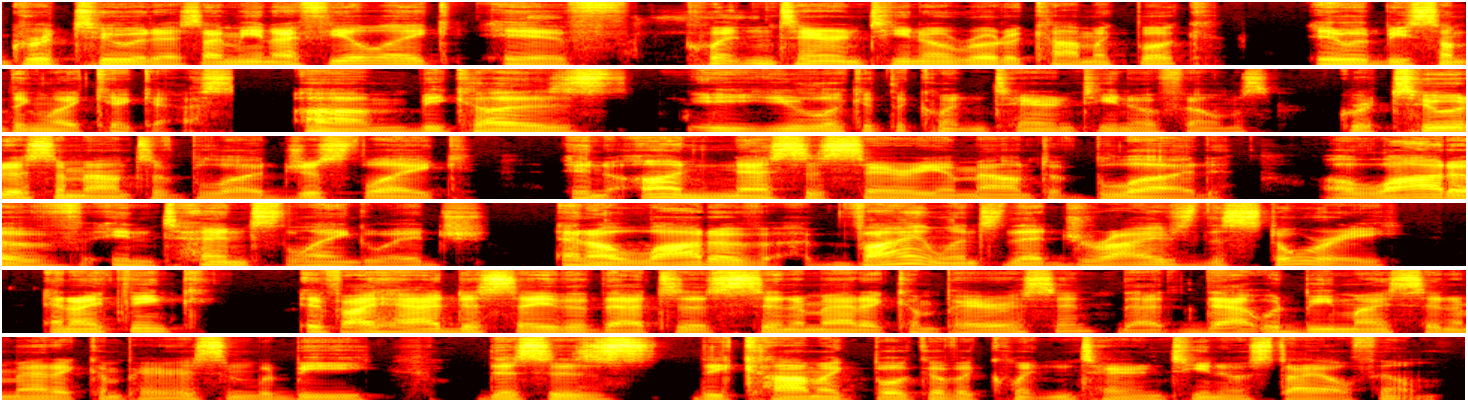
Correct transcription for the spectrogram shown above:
gratuitous. I mean, I feel like if Quentin Tarantino wrote a comic book, it would be something like Kick Ass. Um, because you look at the Quentin Tarantino films, gratuitous amounts of blood, just like an unnecessary amount of blood, a lot of intense language, and a lot of violence that drives the story. And I think if I had to say that that's a cinematic comparison, that that would be my cinematic comparison. Would be this is the comic book of a Quentin Tarantino style film.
